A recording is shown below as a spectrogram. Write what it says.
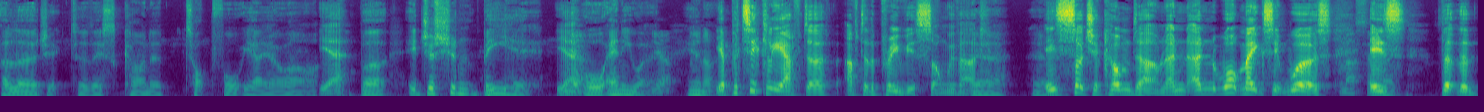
allergic to this kind of top 40 AOR. Yeah. But it just shouldn't be here. Yeah. Or anywhere. Yeah. You know. Yeah, particularly after after the previous song we've had. Yeah, yeah. It's such a come down, and and what makes it worse Massively. is that the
